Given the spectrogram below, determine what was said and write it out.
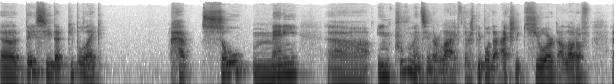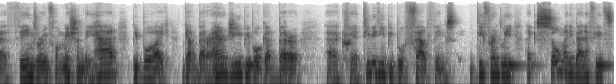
uh, they see that people like have so many uh, improvements in their life. There's people that actually cured a lot of uh, things or inflammation they had. People like got better energy. People got better uh, creativity. People felt things differently. Like so many benefits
